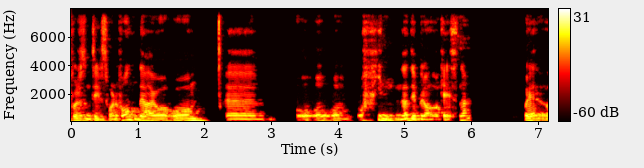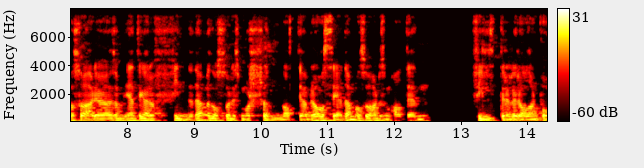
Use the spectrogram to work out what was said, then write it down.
for liksom tilsvarende fond, det er jo å, å, å, å finne de bra casene. Og, så er det liksom, En ting er å finne dem, men også liksom å skjønne at de er bra, og se dem. Og så har liksom hatt den filteret eller radaren på.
